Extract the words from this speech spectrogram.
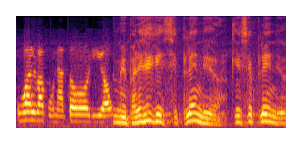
o al vacunatorio. Me parece que es espléndido, que es espléndido.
